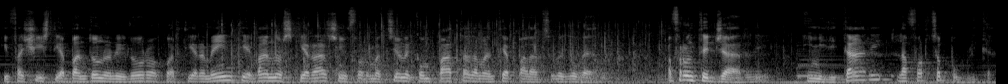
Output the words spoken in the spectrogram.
I fascisti abbandonano i loro acquartieramenti e vanno a schierarsi in formazione compatta davanti al palazzo del governo. A fronteggiarli i militari, la forza pubblica.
